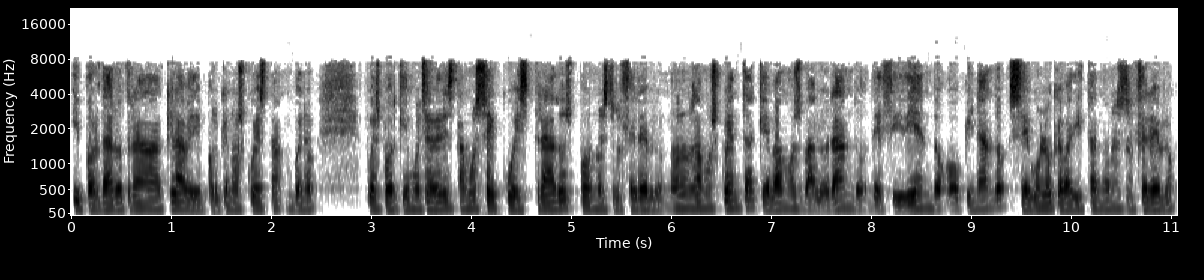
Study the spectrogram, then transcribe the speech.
Y por dar otra clave de por qué nos cuesta, bueno, pues porque muchas veces estamos secuestrados por nuestro cerebro. No nos damos cuenta que vamos valorando, decidiendo, opinando según lo que va dictando nuestro cerebro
